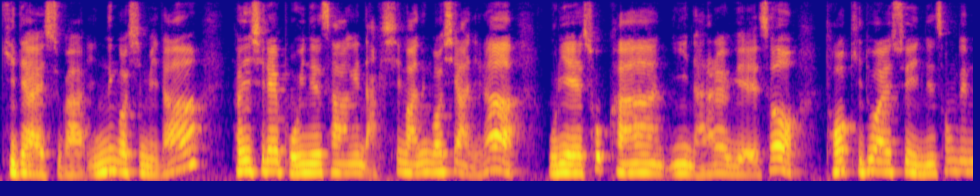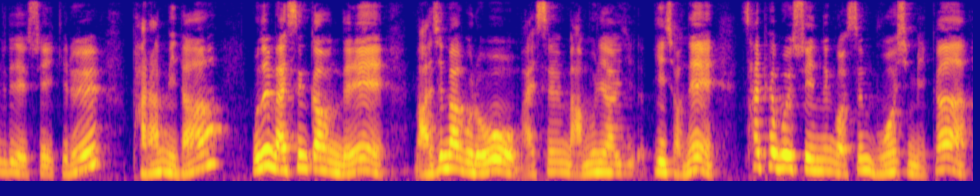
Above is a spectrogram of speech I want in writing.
기대할 수가 있는 것입니다. 현실에 보이는 상황에 낙심하는 것이 아니라 우리의 속한 이 나라를 위해서 더 기도할 수 있는 성도님들이 될 수 있기를 바랍니다. 오늘 말씀 가운데 마지막으로 말씀 마무리하기 전에 살펴볼 수 있는 것은 무엇입니까?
